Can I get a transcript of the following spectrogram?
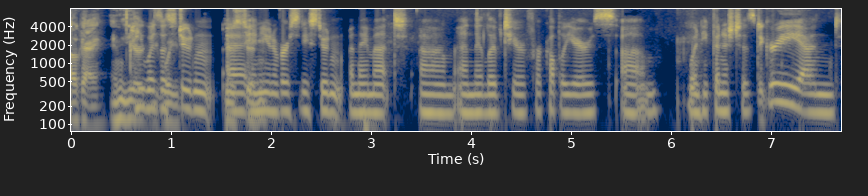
Okay. And he was a student, you're a uh, student? university student when they met, um, and they lived here for a couple years um, when he finished his degree, and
